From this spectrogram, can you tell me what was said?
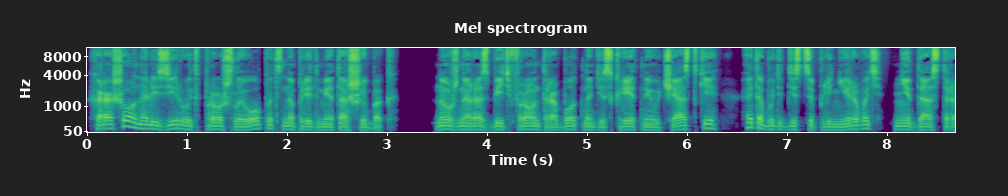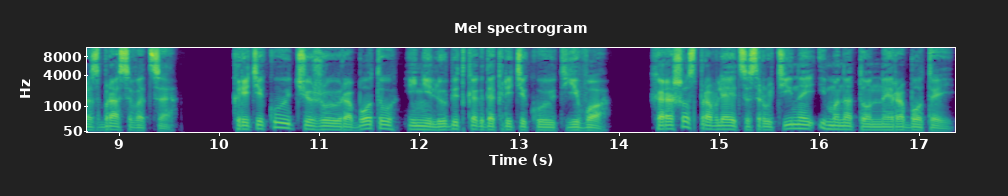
Хорошо анализирует прошлый опыт на предмет ошибок. Нужно разбить фронт работ на дискретные участки, это будет дисциплинировать, не даст разбрасываться. Критикует чужую работу и не любит, когда критикуют его хорошо справляется с рутиной и монотонной работой.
